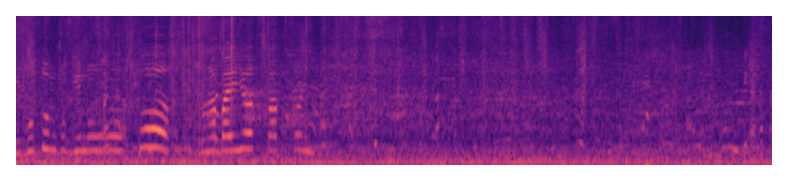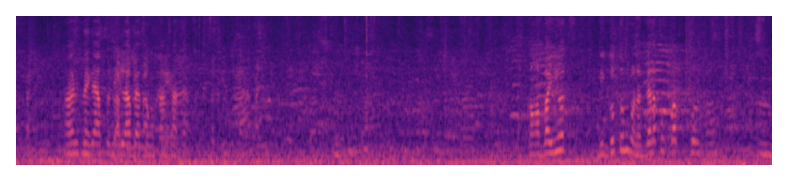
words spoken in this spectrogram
Gigutom ko ginoo ko. Mga bayot, popcorn. Ah, may gato nila ba itong tasat? Mga bayot, gigutom ko. Nagdala ko popcorn. Oh. Mm.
